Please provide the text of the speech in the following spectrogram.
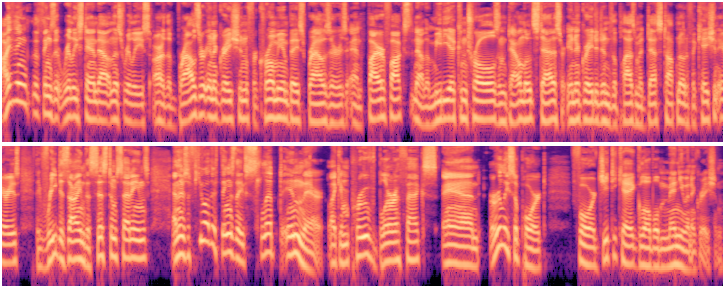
I think the things that really stand out in this release are the browser integration for Chromium based browsers and Firefox. Now, the media controls and download status are integrated into the Plasma desktop notification areas. They've redesigned the system settings, and there's a few other things they've slipped in there, like improved blur effects and early support for GTK global menu integration.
